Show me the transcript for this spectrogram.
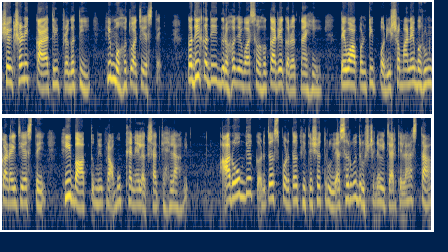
शैक्षणिक काळातील प्रगती ही महत्त्वाची असते. कधीकधी ग्रह जेव्हा सहकार्य करत नाही तेव्हा आपण ती परिश्रमाने भरून काढायची असते ही बाब तुम्ही प्रामुख्याने लक्षात घ्यायला हवी. आरोग्य कर्ज स्पर्धक हितशत्रू या सर्व दृष्टीने विचार केला असता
